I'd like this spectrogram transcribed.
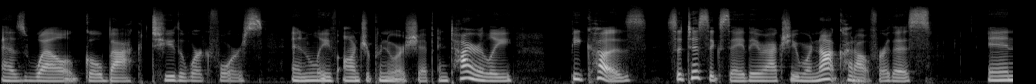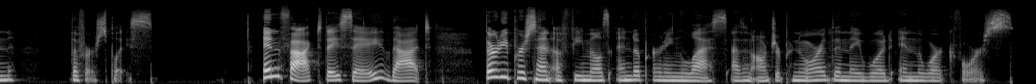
as well go back to the workforce and leave entrepreneurship entirely because statistics say they actually were not cut out for this in the first place. In fact, they say that 30% of females end up earning less as an entrepreneur than they would in the workforce.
